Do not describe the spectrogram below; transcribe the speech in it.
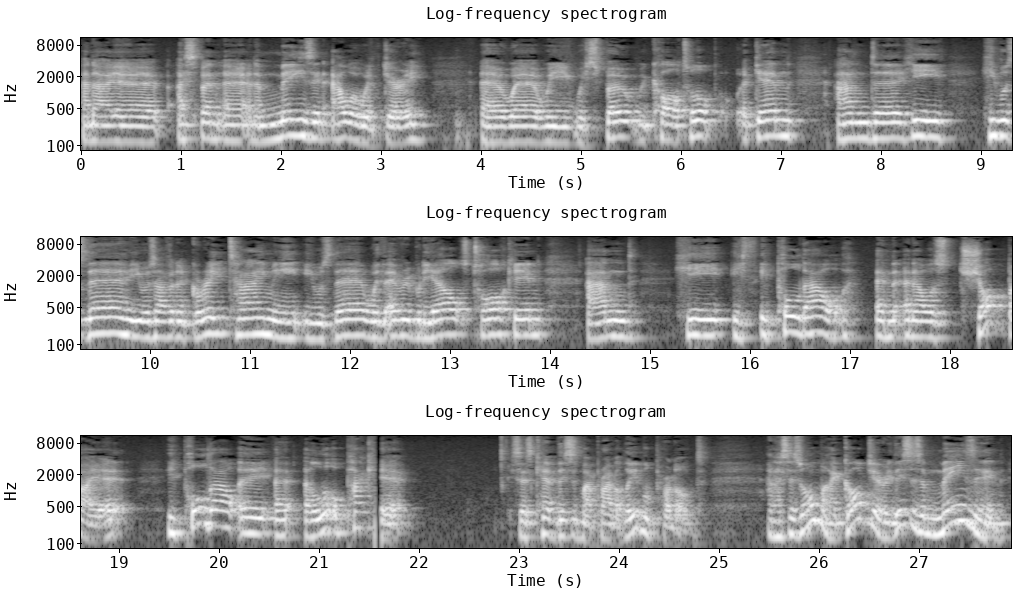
and I uh, I spent uh, an amazing hour with Jerry, uh, where we we spoke, we caught up again, and uh, he he was there. He was having a great time. He he was there with everybody else talking, and he he, he pulled out, and and I was shocked by it. He pulled out a, a, a little packet. Says, "Kev, this is my private label product." And I says, "Oh my god, Jerry, this is amazing!"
